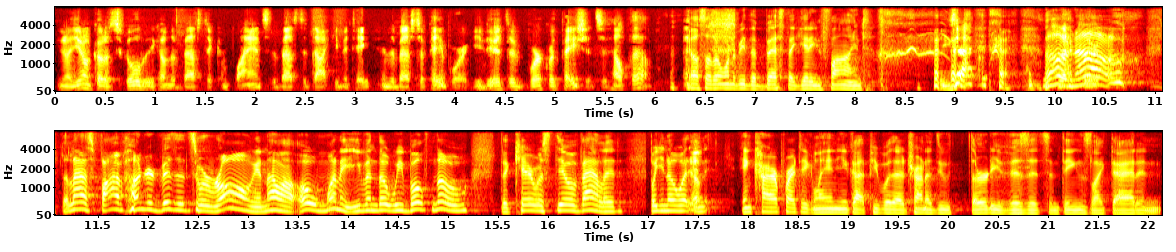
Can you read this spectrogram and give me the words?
you know, you don't go to school to become the best at compliance, the best at documentation, the best at paperwork. You do it to work with patients and help them. You also don't want to be the best at getting fined. exactly. oh no the last 500 visits were wrong and now I owe money, even though we both know the care was still valid. But you know what? Yep. In, in chiropractic land, you got people that are trying to do 30 visits and things like that, and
